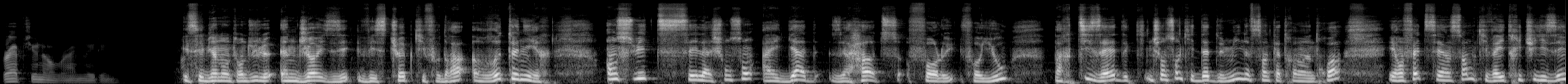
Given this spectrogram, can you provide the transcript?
Perhaps you know where I'm leading. Et c'est bien entendu le Enjoy This Trip qu'il faudra retenir. Ensuite, c'est la chanson I Got the Hearts for, You par TZ, une chanson qui date de 1983. Et en fait, c'est un sample qui va être utilisé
